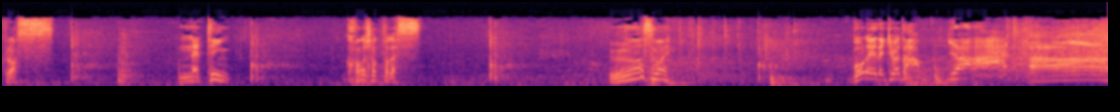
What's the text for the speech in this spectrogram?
クロス。ネッティン。このショットです。うわすごいボレーで決めた。いやあ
